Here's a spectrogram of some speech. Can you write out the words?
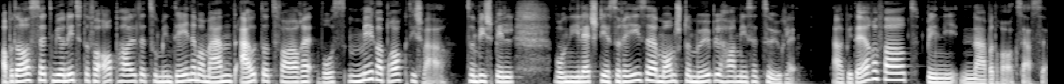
Aber das sollte mich nicht davon abhalten, um in dem Moment Auto zu fahren, wo es mega praktisch wäre. Zum Beispiel, wo ich letztens ein riesen Monstermöbel zügeln musste. Auch bei dieser Fahrt bin ich nebendran gesessen.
